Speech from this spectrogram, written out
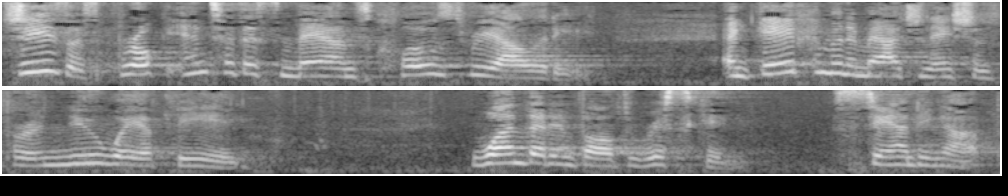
Jesus broke into this man's closed reality and gave him an imagination for a new way of being, one that involved risking, standing up.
